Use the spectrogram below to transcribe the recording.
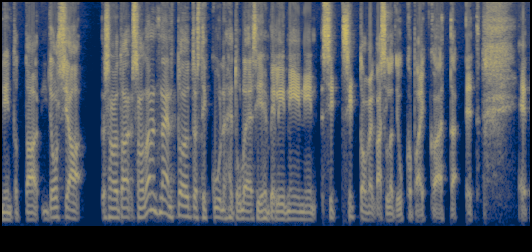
Niin tota, jos ja sanotaan, sanotaan nyt näin, että toivottavasti kun he tulee siihen peliin niin, niin sitten sit on Vegasilla tiukka paikka, että et, et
